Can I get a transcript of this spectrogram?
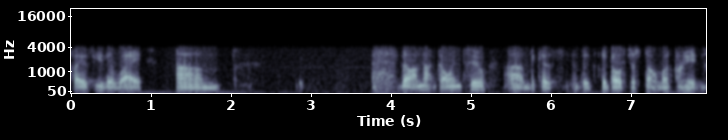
plays either way. Um, though I'm not going to um, because they, they both just don't look great. And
